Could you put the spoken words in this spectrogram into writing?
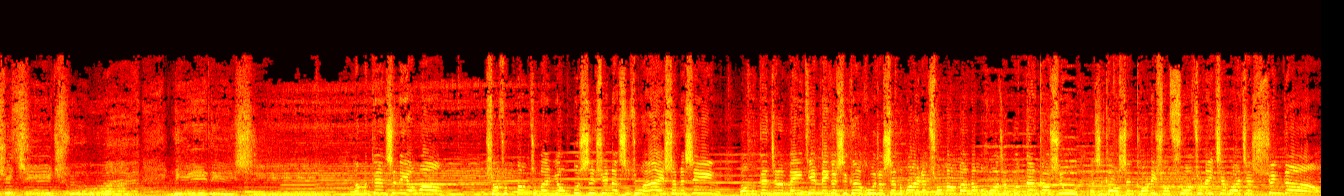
去起初爱你的心。让我们更深的仰望，求主帮助们，永不失去那起初爱神的心。让我们跟着每一天每个时刻，呼求神的话语来充满吧。让我们活着不单靠食物，而是靠神口里所说出的一切话语宣告。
